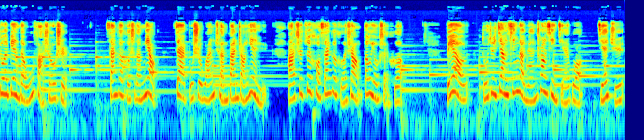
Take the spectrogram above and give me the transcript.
就会变得无法收拾。三个和尚的妙，在不是完全搬照谚语，而是最后三个和尚都有水喝。别有独具匠心的原创性结果，结局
